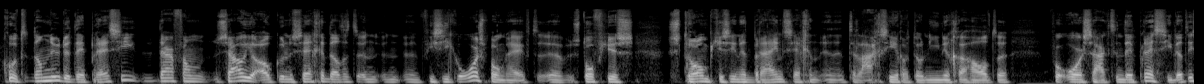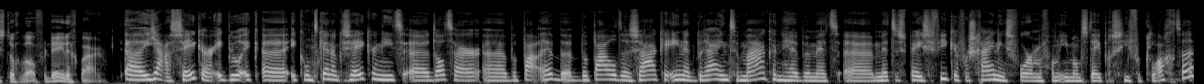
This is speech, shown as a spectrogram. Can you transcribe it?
Goed, dan nu de depressie. Daarvan zou je ook kunnen zeggen dat het een, een, een fysieke oorsprong heeft. Uh, stofjes, stroompjes in het brein, zeggen een, een te laag serotoninegehalte veroorzaakt een depressie. Dat is toch wel verdedigbaar? Uh, ja, zeker. Ik, bedoel, ik, uh, ik ontken ook zeker niet dat er bepaal, bepaalde zaken in het brein te maken hebben met, met de specifieke verschijningsvormen van iemands depressieve klachten.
